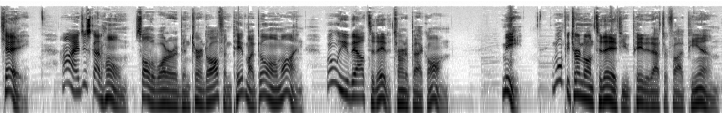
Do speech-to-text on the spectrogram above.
K. Hi, I just got home, saw the water had been turned off, and paid my bill online. When will you be out today to turn it back on? Me. It won't be turned on today if you paid it after 5 p.m.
